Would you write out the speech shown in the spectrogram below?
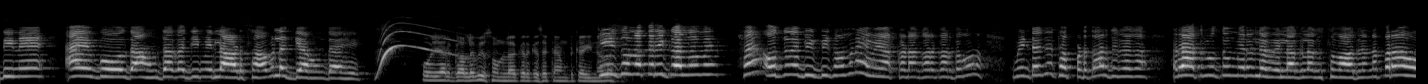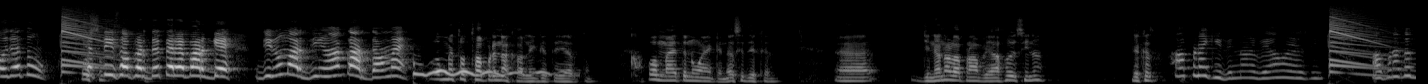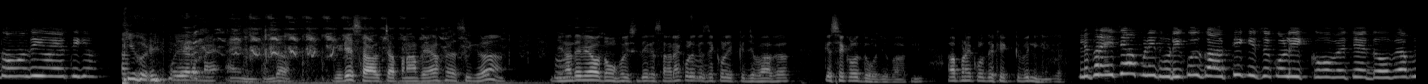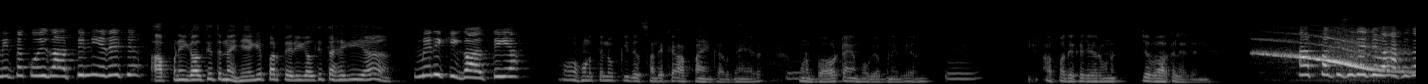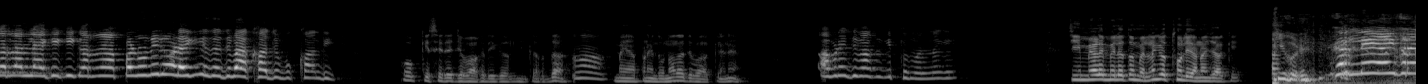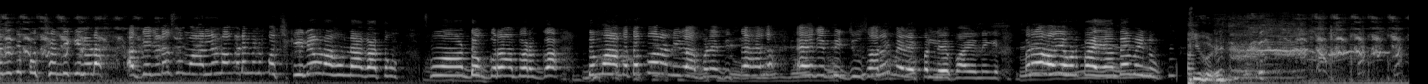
ਦਿਨੇ ਐ ਬੋਲਦਾ ਹੁੰਦਾਗਾ ਜਿਵੇਂ ਲਾੜ ਸਾਹਿਬ ਲੱਗਿਆ ਹੁੰਦਾ ਇਹ। ਉਹ ਯਾਰ ਗੱਲ ਵੀ ਸੁਣ ਲਿਆ ਕਰ ਕਿਸੇ ਟਾਈਮ ਟਕਾਈ ਕੀ ਨਾਲ ਸੁਣਾ ਤੇਰੀ ਗੱਲ ਮੈਂ? ਹੈ? ਉਦੋਂ ਤੇ ਬੀਬੀ ਸਾਹਮਣੇ ਐਵੇਂ ਆਕੜਾ ਕਰ ਕਰਦਾ ਕੋਣ ਮਿੰਟਾਂ 'ਚ ਥੱਪੜ ਧਰ ਦੇਵੇਗਾ। ਰਾਤ ਨੂੰ ਤੂੰ ਮੇਰੇ ਲਵੇ ਲੱਗ ਲੱਗ ਸਵਾਦ ਲੈਣਾ। ਪਰਾਂ ਹੋ ਜਾ ਤੂੰ। 3600 ਫਿਰਦੇ ਤੇਰੇ ਵਰਗੇ। ਜਿਹਨੂੰ ਮਰਜ਼ੀ ਹਾਂ ਕਰਦਾ ਮੈਂ। ਉਹ ਮੈਥੋਂ ਥਾਪੜੇ ਨਾ ਖਾ ਲਈ ਕਿਤੇ ਯਾਰ ਤੂੰ। ਉਹ ਮੈਂ ਤੈਨੂੰ ਐਂ ਕਹਿੰਦਾ ਸੀ ਦੇਖ ਅਹ ਜਿਨ੍ਹਾਂ ਨਾਲ ਆਪਣਾ ਵਿਆਹ ਹੋਇਆ ਸੀ ਨਾ ਦੇਖ ਆਪਣਾ ਕਿਹਦੇ ਨਾਲ ਵਿਆਹ ਹੋਇਆ ਸੀ? ਆਪਣਾ ਤਾਂ ਦੋਵਾਂ ਦਾ ਹੋਇਆ ਸੀਗਾ। ਉਹ ਯਾਰ ਮੈਂ ਐਂ ਨਹੀਂ ਕਹਿੰਦਾ। ਜਿਹੜੇ ਸਾਲ 'ਚ ਆਪਣਾ ਵਿਆਹ ਹੋਇਆ ਸੀਗਾ ਜਿਨ੍ਹਾਂ ਦੇ ਵਿਆਹ ਉਦੋਂ ਹੋਏ ਸੀ ਦੇਖ ਸਾਰਿਆਂ ਕੋਲ ਕਿਸੇ ਕੋਲ ਇੱਕ ਜਵਾਕ ਕਿਸੇ ਕੋਲ ਦੋ ਜਵਾਕ ਨਹੀਂ ਆਪਣੇ ਕੋਲ ਦੇਖ ਇੱਕ ਵੀ ਨਹੀਂ ਹੈਗਾ। ਲੈ ਪਰ ਇਹ 'ਚ ਆਪਣੀ ਥੋੜੀ ਕੋਈ ਗਲਤੀ ਕਿਸੇ ਕੋਲ ਇੱਕ ਹੋਵੇ ਚਾਹੇ ਦੋ ਹੋਵੇ ਆਪਣੀ ਤਾਂ ਕੋਈ ਗਲਤੀ ਨਹੀਂ ਇਹਦੇ 'ਚ। ਆਪਣੀ ਗਲਤੀ ਤਾਂ ਨਹੀਂ ਹੈਗੀ ਪਰ ਤੇਰੀ ਗਲਤੀ ਤਾਂ ਹੈਗੀ ਆ। ਮੇਰੀ ਕੀ ਗਲਤੀ ਆ? ਉਹ ਹੁਣ ਤੈਨੂੰ ਕੀ ਦੱਸਾਂ ਦੇਖ ਆਪਾਂ ਐਂ ਕਰਦੇ ਆ ਯਾਰ। ਹੁਣ ਬਹੁਤ ਟਾਈਮ ਹੋ ਗਿਆ ਆਪਣੇ ਵਿਆਹ ਨੂੰ। ਹਮ। ਆਪਾਂ ਦੇਖ ਯਾਰ ਹੁਣ ਜਵਾਕ ਲੈ ਲੈਨੇ ਆ ਕਰਨ ਲੈ ਕੇ ਕੀ ਕਰਨਾ? ਆਪਾਂ ਨੂੰ ਨਹੀਂ ਲੋੜ ਹੈਗੀ ਕਿਸੇ ਜਵਾਕਾਂ ਚ ਬੁੱਖਾਂ ਦੀ। ਉਹ ਕਿਸੇ ਦੇ ਜਵਾਕ ਦੀ ਗੱਲ ਨਹੀਂ ਕਰਦਾ। ਹਾਂ। ਮੈਂ ਆਪਣੇ ਦੋਨਾਂ ਦਾ ਜਵਾਕ ਕਹਿੰਦਾ ਆਪਣੇ ਜਵਾਕ ਕਿੱਥੋਂ ਮਿਲਣਗੇ? ਚੀਮੇ ਵਾਲੇ ਮੇਲੇ ਤੋਂ ਮਿਲਣਗੇ ਉੱਥੋਂ ਲਿਆਣਾ ਜਾ ਕੇ। ਫਿਰ ਲੈ ਆਈ ਫਿਰ ਇਹਦੇ ਤੇ ਪੁੱਛਣ ਦੀ ਕੀ ਲੋੜ ਆ? ਅੱਗੇ ਜਿਹੜਾ ਸਮਾਨ ਲੈਣਾ ਕਿਹੜਾ ਮੈਨੂੰ ਪੁੱਛ ਕੇ ਲਿਆਉਣਾ ਹੁੰਨਾਗਾ ਤੂੰ? ਹਾਂ ਡੋਗਰਾਂ ਵਰਗਾ। ਦਿਮਾਗ ਤਾਂ ਭਰਾ ਨਹੀਂ ਰੱਬ ਨੇ ਦਿੱਤਾ ਹੈਗਾ। ਇਹ ਜੇ ਬਿੱਜੂ ਸਾਰੇ ਮੇਰੇ ਪੱਲੇ ਪਾਏ ਨੇਗੇ। ਪਰ ਜੇ ਹੁਣ ਪੈ ਜਾਂਦੇ ਮੈਨੂੰ।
